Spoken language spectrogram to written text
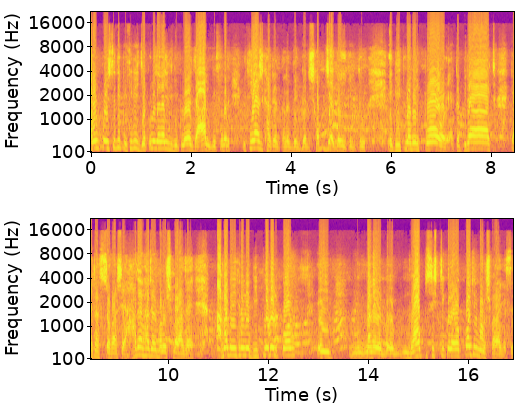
এমন পরিস্থিতি পৃথিবীর যে কোনো জায়গায় যদি বিপ্লবে যান, বিপ্লবের ইতিহাস ঘাটেন তাহলে দেখবেন সব জায়গায় কিন্তু এই বিপ্লবের পর একটা বিরাট ক্যাটাস্ট্রফ আসে। হাজার হাজার মানুষ মারা যায়। আমাদের এখানে বিপ্লবের পর এই মানে মব সৃষ্টি করে কয়জন মানুষ মারা গেছে?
